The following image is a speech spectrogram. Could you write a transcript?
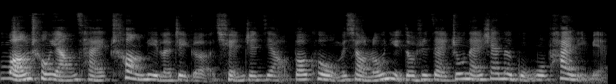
王重阳才创立了这个全真教，包括我们小龙女都是在终南山的古墓派里面。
